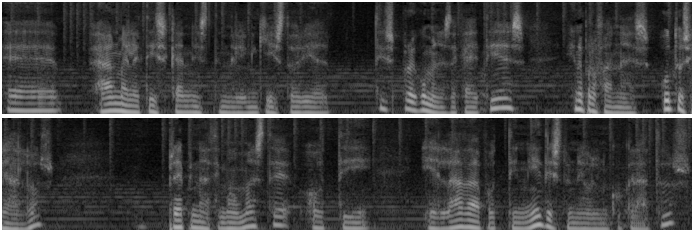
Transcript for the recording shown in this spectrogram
ε, αν μελετήσει κανείς την ελληνική ιστορία τις προηγούμενες δεκαετίες είναι προφανές. Ούτως ή άλλως πρέπει να θυμόμαστε ότι η Ελλάδα από την ίδρυση του νέου ελληνικού κράτους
